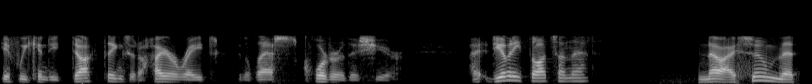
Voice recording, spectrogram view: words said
if we can deduct things at a higher rate in the last quarter of this year. Do you have any thoughts on that? No, I assume that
